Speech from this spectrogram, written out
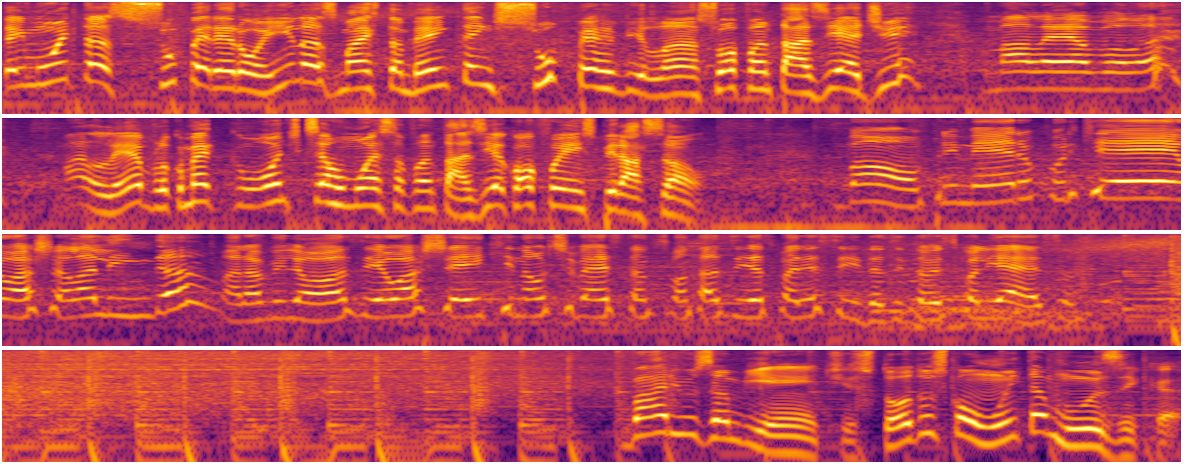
Tem muitas super-heroínas, mas também tem super-vilã. Sua fantasia é de Malévola. Malévola. Como é, onde que você arrumou essa fantasia? Qual foi a inspiração? Bom, primeiro porque eu acho ela linda, maravilhosa, e eu achei que não tivesse tantas fantasias parecidas, então eu escolhi essa. Vários ambientes, todos com muita música.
